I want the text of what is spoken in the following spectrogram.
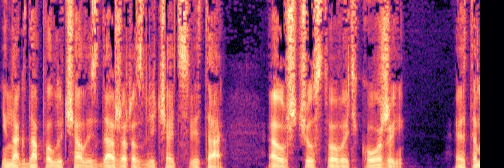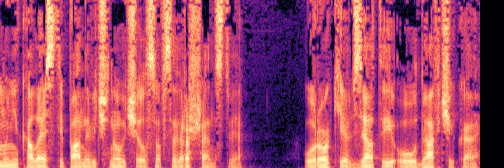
Иногда получалось даже различать цвета, а уж чувствовать кожей. Этому Николай Степанович научился в совершенстве. Уроки, взятые у удавчика,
